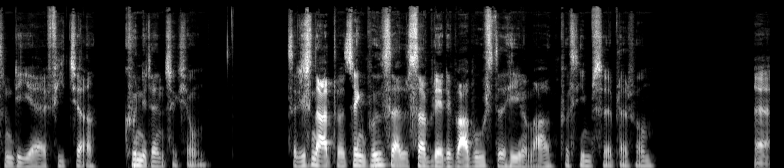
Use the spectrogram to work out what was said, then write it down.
som de uh, feature kun i den sektion. Så lige snart du har tænkt på udsalg, så bliver det bare boostet helt meget på Steams uh, platform. Ja,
